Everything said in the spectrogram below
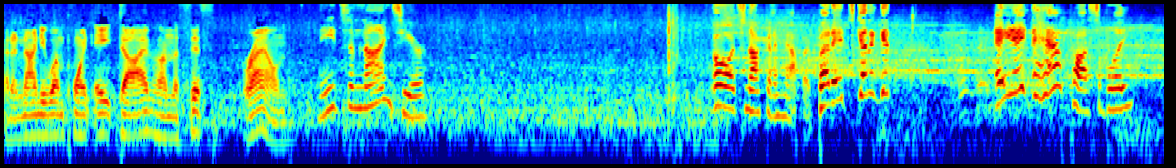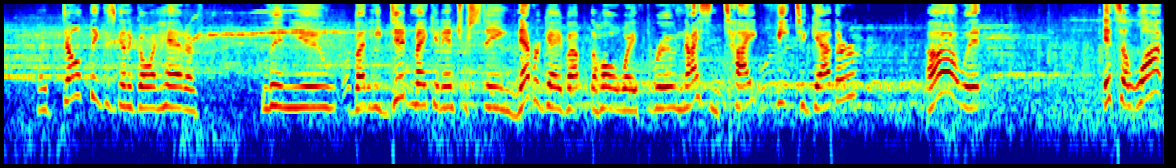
At a 91.8 dive on the fifth round. Need some nines here. Oh, it's not going to happen. But it's going to get eight, eight and a half possibly. I don't think he's going to go ahead of Lin Yue, but he did make it interesting. Never gave up the whole way through. Nice and tight, feet together. Oh, it it's a lot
